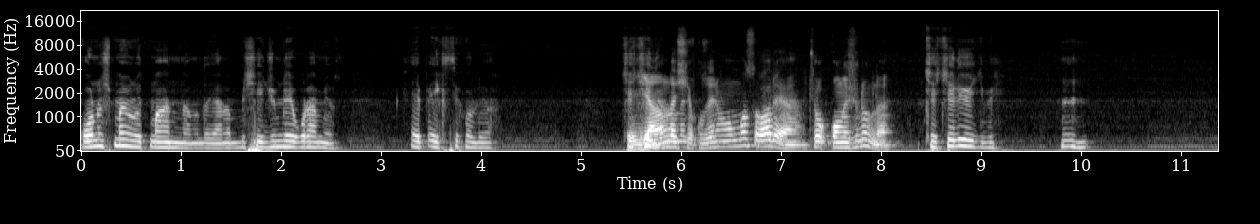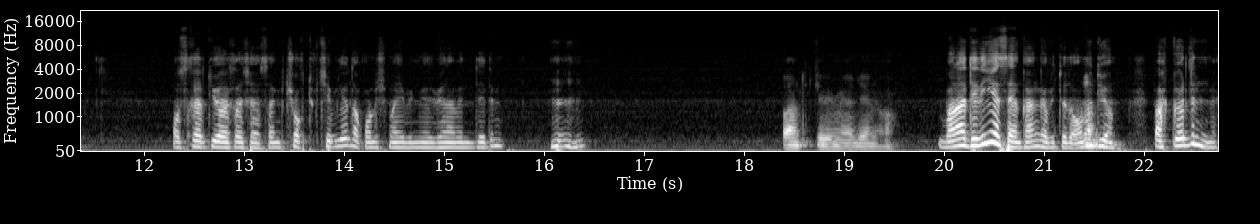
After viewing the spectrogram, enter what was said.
Konuşmayı unutma anlamında yani bir şey cümleyi kuramıyoruz. Hep eksik oluyor. E, Kekeli- yanımda şey kuzenim olmasa var ya çok konuşurum da. kekeliyor gibi. Oscar diyor arkadaşlar sanki çok Türkçe biliyor da konuşmayı bilmiyor ben hemen dedim. Ben Türkçe bilmiyor diyen o. Bana dedin ya sen kanka videoda onu Tamam. diyorum. Bak gördün mü?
